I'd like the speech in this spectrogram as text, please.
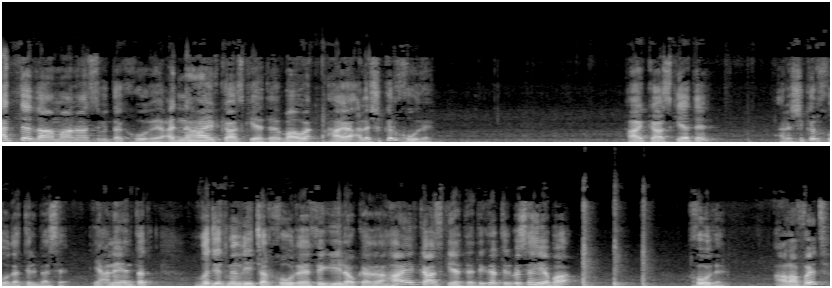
حتى إذا ما ناسبتك خوذة. عندنا هاي الكاسكيته باوع. هاي على شكل خوذة. هاي كاسكيته على شكل خوذة تلبسها يعني أنت ضجت من ذيك الخوذة ثقيلة وكذا. هاي الكاسكيته تقدر تلبسها هي با خوذة. عرفت؟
